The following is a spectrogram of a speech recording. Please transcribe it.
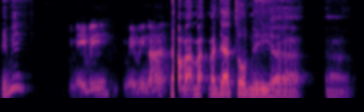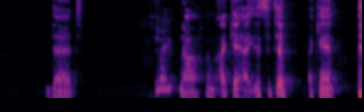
maybe, maybe, maybe not. No, my my, my dad told me uh, uh, that. Should I? No, I can't. I, it's a tip. I can't.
